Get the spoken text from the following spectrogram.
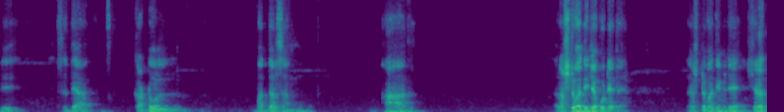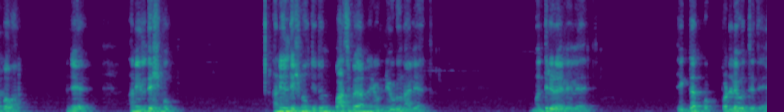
म्हणजे सध्या काटोल मतदारसंघ हा राष्ट्रवादीच्या कोट्यात आहे. राष्ट्रवादी म्हणजे शरद पवार म्हणजे अनिल देशमुख. अनिल देशमुख तिथून पाच वेळा निवडून आले आहेत. मंत्री राहिलेले आहेत. एकदा प- पडले होते ते.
